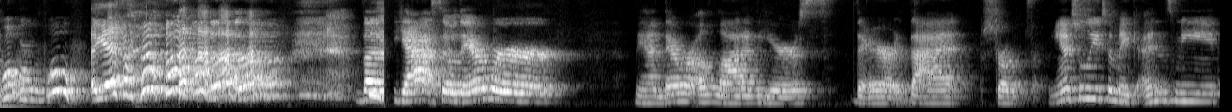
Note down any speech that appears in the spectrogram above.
woo, woo. yeah. but yeah, so there were, man, there were a lot of years there that struggled financially to make ends meet.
